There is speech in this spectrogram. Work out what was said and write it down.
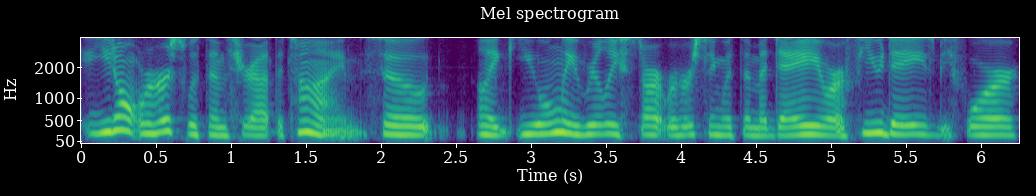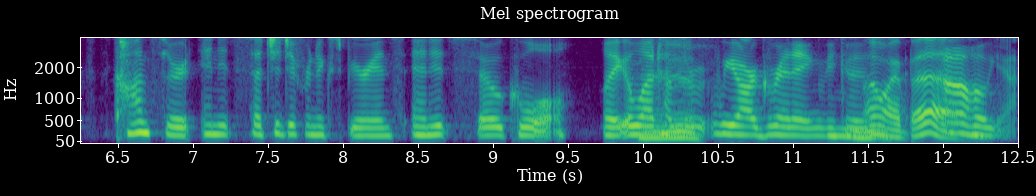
you don't rehearse with them throughout the time, so like you only really start rehearsing with them a day or a few days before the concert, and it's such a different experience, and it's so cool. Like a lot of times we are grinning mm. because Oh, I bet. Oh yeah,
